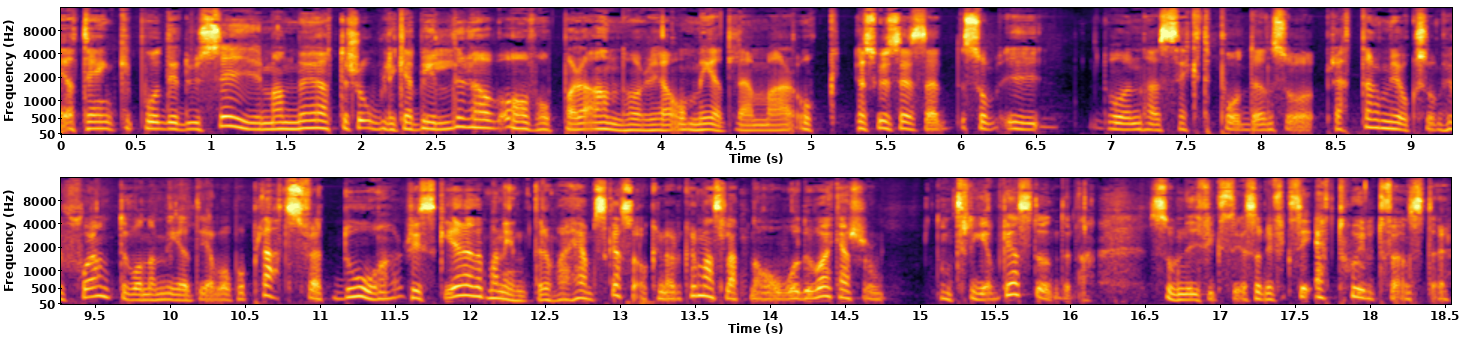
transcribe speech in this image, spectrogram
Jag tänker på det du säger, man möter så olika bilder av avhoppare, anhöriga och medlemmar och jag skulle säga så här, som i då den här sektpodden så berättar de ju också om hur skönt det var när media var på plats för att då riskerade man inte de här hemska sakerna. Då kunde man slappna av och det var kanske de de trevliga stunderna som ni fick se. Så ni fick se ett skyltfönster.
